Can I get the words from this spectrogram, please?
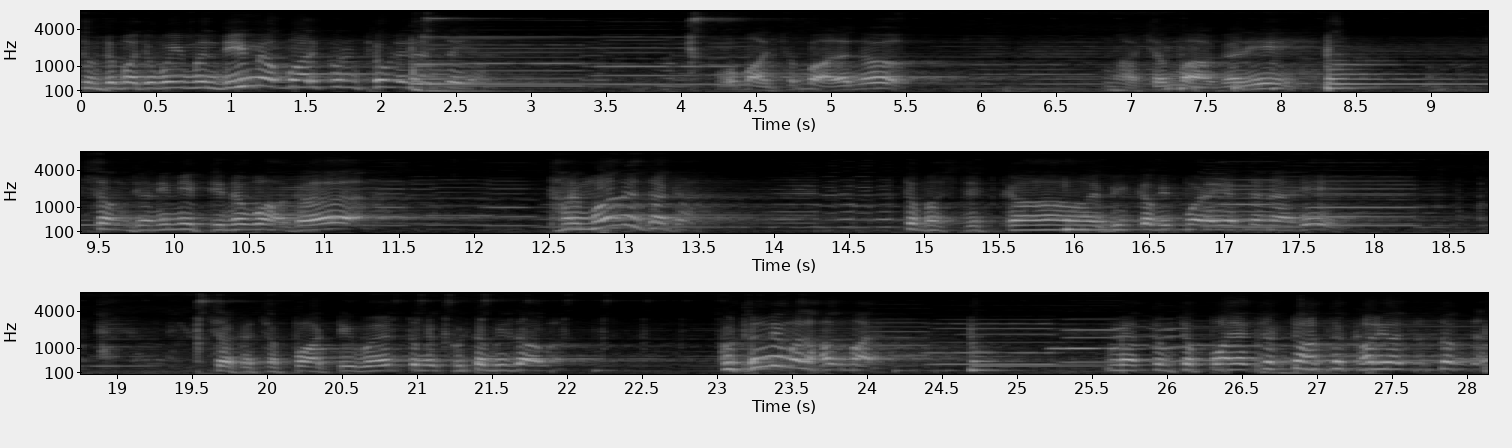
समजा माझ्या वही मंदी मी बार करून ठेवलेलं असत. माझ्या बाळानं माझ्या माघारी समजाने नीतीनं वागा. धर्मानं जगा. तुम्हाला काय बी कमी पडायचं नाही. जगाच्या पाठीवर तुम्ही कुठं बी जावा कुठून मी मला हात मार. मी तुमच्या पायाच्या टाच खाली असं समजा.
